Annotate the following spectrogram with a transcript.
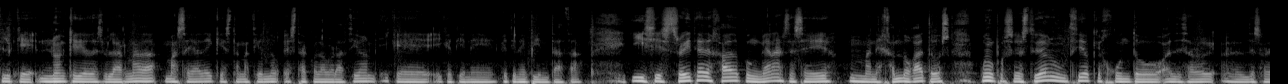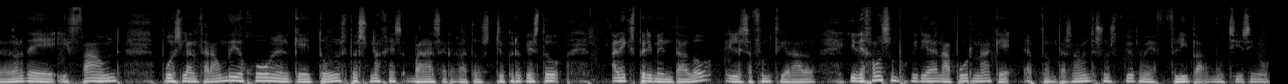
del que no han querido desvelar nada, más allá de que están haciendo esta colaboración y que, que, tiene, que tiene pintaza. Y si Stray te ha dejado con ganas de seguir manejando gatos, bueno, pues el estudio anunció que junto al, al desarrollador de eFound, pues lanzará un videojuego en el que todos los personajes van a ser gatos. Yo creo que esto han experimentado y les ha funcionado. Y dejamos un poquito ya en Apurna, que eh, personalmente es un estudio que me flipa muchísimo.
